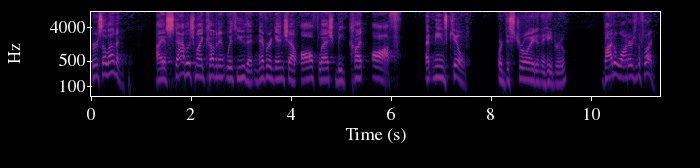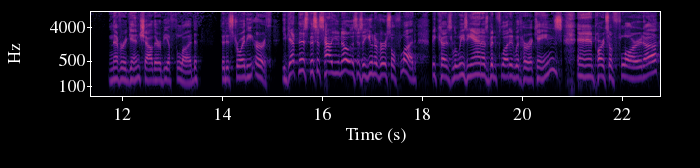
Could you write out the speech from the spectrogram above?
Verse 11 I establish my covenant with you that never again shall all flesh be cut off. That means killed or destroyed in the Hebrew by the waters of the flood. Never again shall there be a flood to destroy the earth. You get this? This is how you know this is a universal flood because Louisiana has been flooded with hurricanes and parts of Florida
